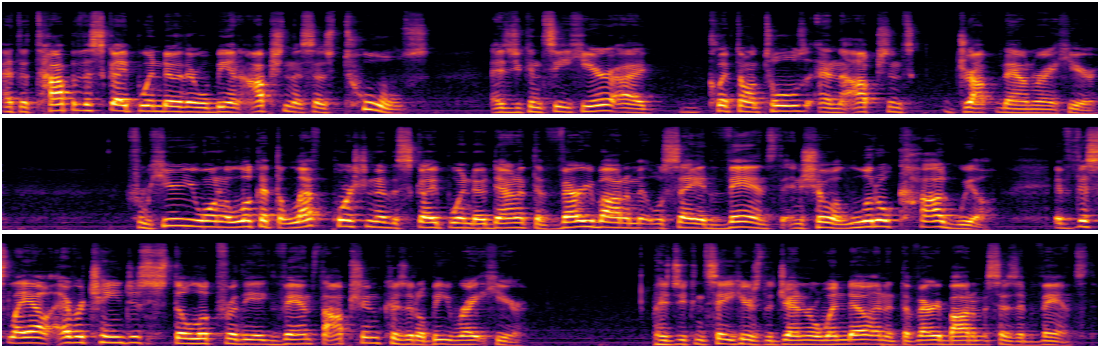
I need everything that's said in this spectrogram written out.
At the top of the Skype window, there will be an option that says Tools. As you can see here, I clicked on Tools and the options drop down right here. From here, you want to look at the left portion of the Skype window. Down at the very bottom, it will say Advanced and show a little cogwheel. If this layout ever changes, still look for the Advanced option because it'll be right here. As you can see, here's the general window, and at the very bottom it says Advanced.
